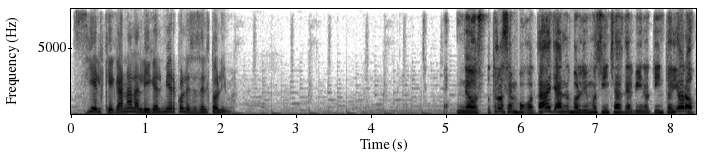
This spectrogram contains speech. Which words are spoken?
si el que gana la liga el miércoles es el Tolima. Nosotros en Bogotá ya nos volvimos hinchas del vino tinto y oro.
